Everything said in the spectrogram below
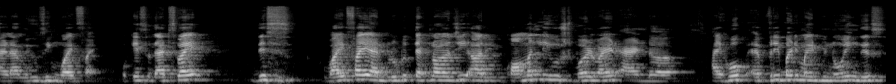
and I'm using Wi-Fi. Okay, so that's why this Wi-Fi and Bluetooth technology are commonly used worldwide, and uh, I hope everybody might be knowing this.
